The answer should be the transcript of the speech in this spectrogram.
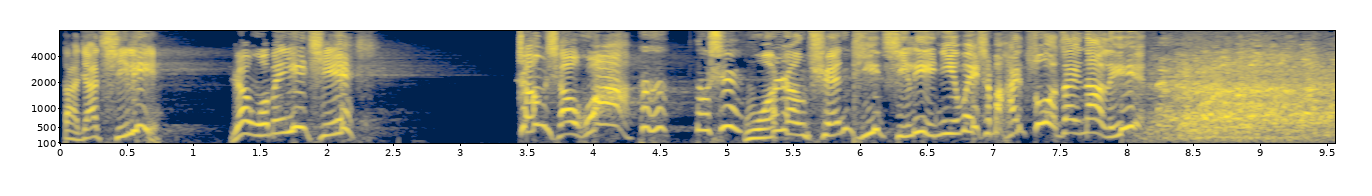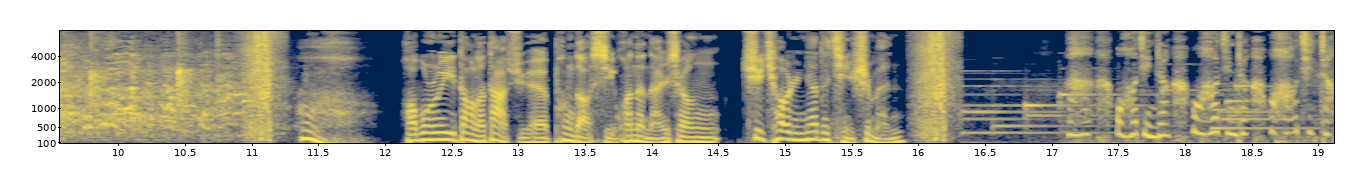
大家起立，让我们一起。张小花，老师，我让全体起立，你为什么还坐在那里？哦，好不容易到了大学，碰到喜欢的男生，去敲人家的寝室门。啊，我好紧张，我好紧张，我好紧张。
